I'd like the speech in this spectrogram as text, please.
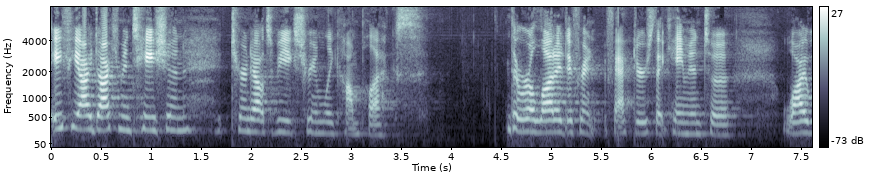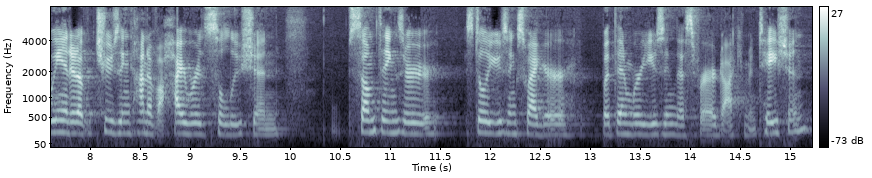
API documentation turned out to be extremely complex. There were a lot of different factors that came into why we ended up choosing kind of a hybrid solution. Some things are still using Swagger, but then we're using this for our documentation.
